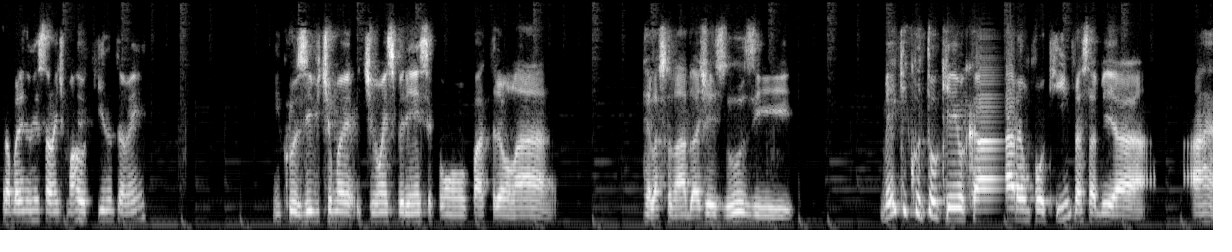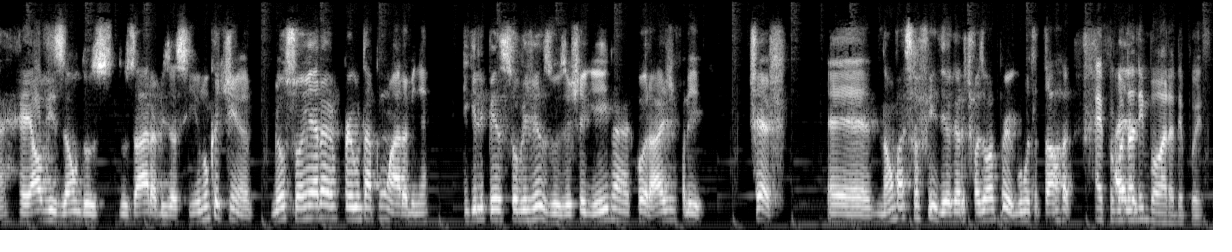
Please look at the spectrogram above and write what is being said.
trabalhei no restaurante marroquino também. Inclusive tive uma, tive uma experiência com o patrão lá relacionado a Jesus e meio que cutuquei o cara um pouquinho para saber a, a real visão dos, dos árabes assim. Eu nunca tinha. Meu sonho era perguntar para um árabe, né? O que, que ele pensa sobre Jesus. Eu cheguei na coragem e falei, chefe, é, não vai se ofender, eu quero te fazer uma pergunta e tal. Aí foi mandado embora depois.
